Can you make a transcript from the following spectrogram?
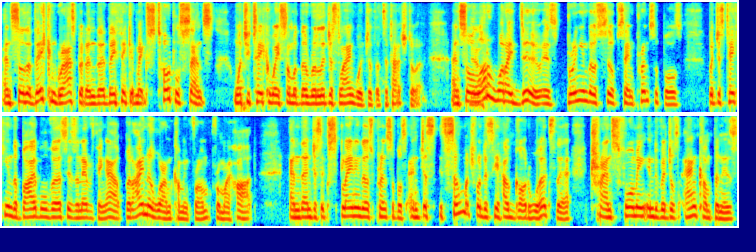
and so that they can grasp it and they think it makes total sense once you take away some of the religious language that's attached to it and so yeah. a lot of what i do is bringing those same principles but just taking the bible verses and everything out but i know where i'm coming from from my heart and then just explaining those principles. And just it's so much fun to see how god works there transforming individuals and companies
